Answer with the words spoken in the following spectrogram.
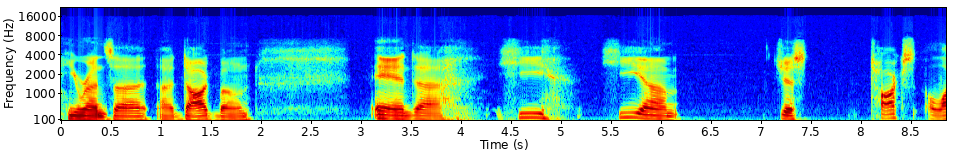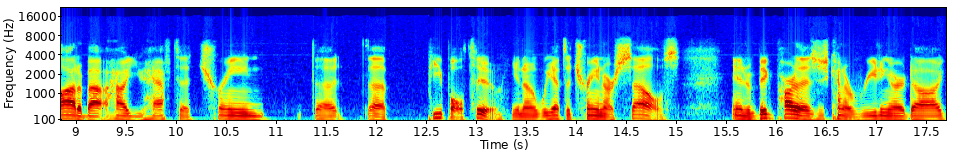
he runs uh, a dog bone, and uh, he he um, just talks a lot about how you have to train the the people too. You know, we have to train ourselves, and a big part of that is just kind of reading our dog.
